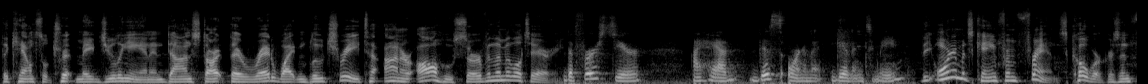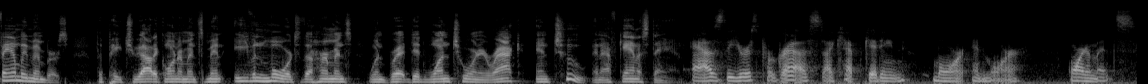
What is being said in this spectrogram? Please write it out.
The council trip made Julianne and Don start their red, white, and blue tree to honor all who serve in the military. The first year, I had this ornament given to me. The ornaments came from friends, coworkers, and family members. The patriotic ornaments meant even more to the Hermans when Brett did one tour in Iraq and two in Afghanistan. As the years progressed, I kept getting more and more ornaments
